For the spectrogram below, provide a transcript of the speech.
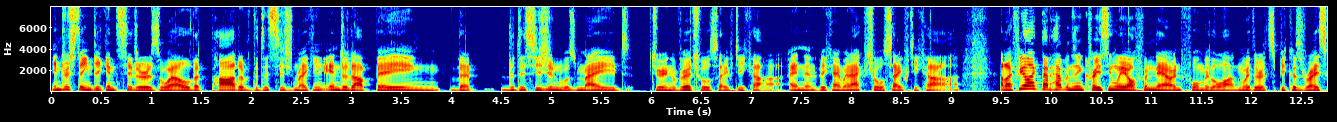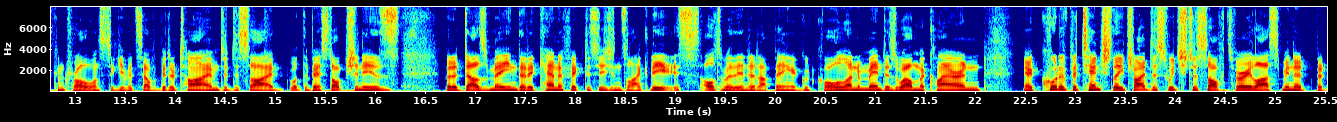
Interesting to consider as well that part of the decision making ended up being that the decision was made during a virtual safety car and then it became an actual safety car. And I feel like that happens increasingly often now in Formula One, whether it's because race control wants to give itself a bit of time to decide what the best option is, but it does mean that it can affect decisions like this. Ultimately, ended up being a good call, and it meant as well McLaren you know, could have potentially tried to switch to softs very last minute, but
